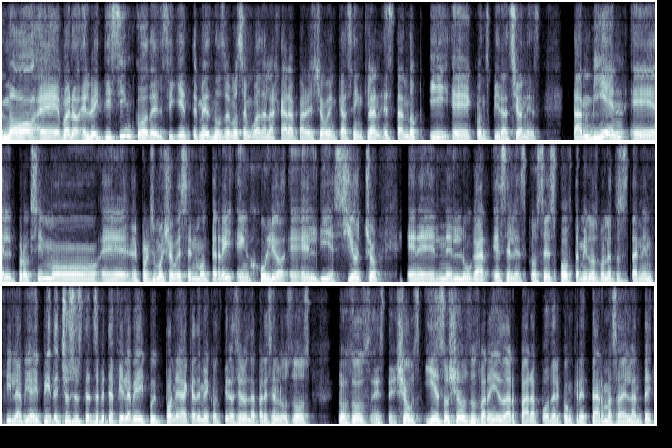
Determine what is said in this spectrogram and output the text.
No, eh, bueno, el 25 del siguiente mes nos vemos en Guadalajara para el show en Casa Inclán, stand-up y eh, conspiraciones. También eh, el, próximo, el próximo show es en Monterrey en julio, el 18. En el, lugar es el Escocés Pop. También los boletos están en fila VIP. De hecho, si usted se mete a fila VIP y pone Academia de Conspiraciones, le aparecen los dos, los dos este, shows. Y esos shows nos van a ayudar para poder concretar más adelante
